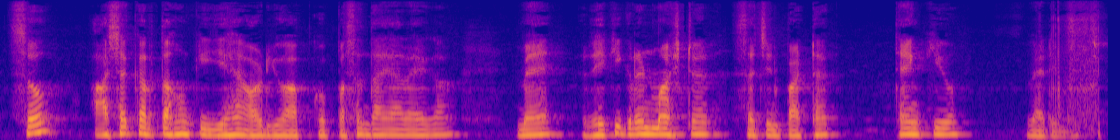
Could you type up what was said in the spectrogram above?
सो आशा करता हूँ कि यह ऑडियो आपको पसंद आया रहेगा। मैं reiki grand master Sachin Pathak. Thank you very much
